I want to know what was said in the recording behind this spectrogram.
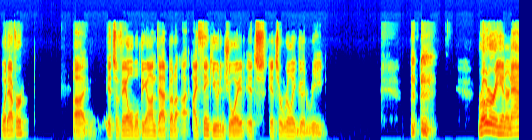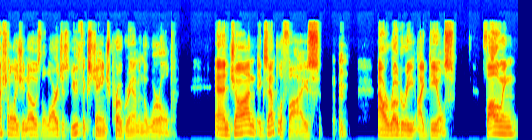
whatever. It's available beyond that, but I, I think you would enjoy it. It's it's a really good read. Rotary International, as you know, is the largest youth exchange program in the world. And John exemplifies our Rotary ideals. Following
